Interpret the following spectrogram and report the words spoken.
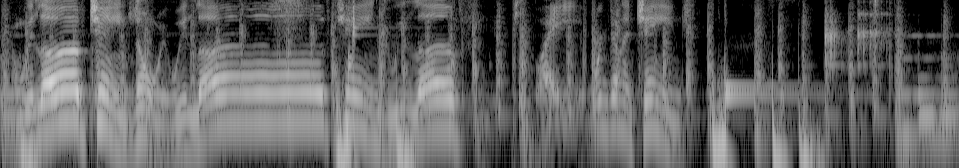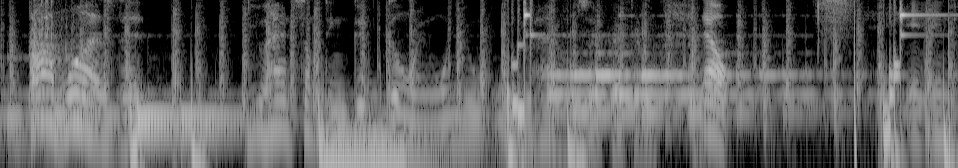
And we love change, don't we? We love change. We love people. Hey, we're going to change problem was that you had something good going when you, when you had Jose Pekerman. Now, and,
